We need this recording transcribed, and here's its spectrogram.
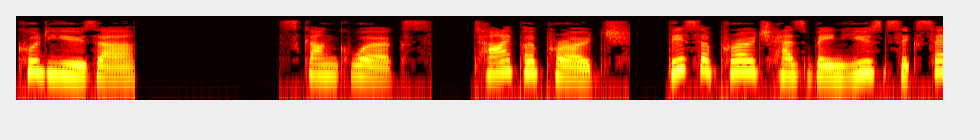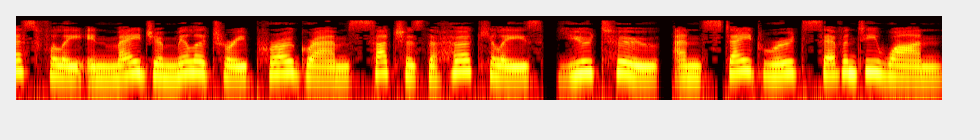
could use a skunk works type approach. This approach has been used successfully in major military programs such as the Hercules, U-2, and SR-71.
